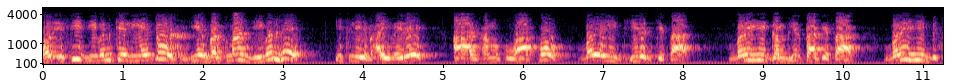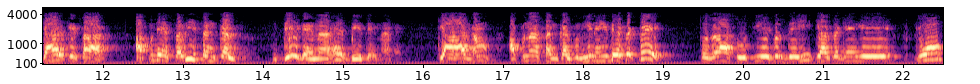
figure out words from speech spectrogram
और इसी जीवन के लिए तो ये वर्तमान जीवन है। इसलिए भाई मेरे आज हमको आपको बड़े ही धीरज के साथ, बड़ी ही गंभीरता के साथ, बड़े ही विचार के साथ अपने सभी संकल्प दे देना है, दे देना है। क्या आज हम अपना संकल्प भी नहीं दे सकते? तो जरा सोचिए, फिर दे ही क्या सकेंगे? क्यों?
